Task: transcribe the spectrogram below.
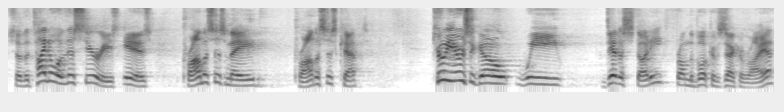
So, the title of this series is Promises Made, Promises Kept. Two years ago, we did a study from the book of Zechariah,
